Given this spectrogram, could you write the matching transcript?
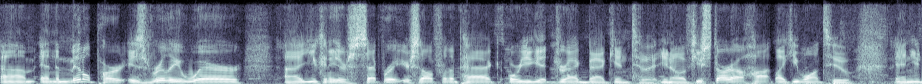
Um, and the middle part is really where uh, you can either separate yourself from the pack or you get dragged back into it. You know, if you start out hot like you want to, and you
